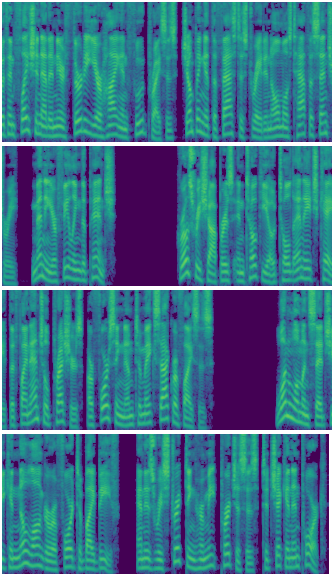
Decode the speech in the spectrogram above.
With inflation at a near 30 year high and food prices jumping at the fastest rate in almost half a century, many are feeling the pinch. Grocery shoppers in Tokyo told NHK that financial pressures are forcing them to make sacrifices. One woman said she can no longer afford to buy beef and is restricting her meat purchases to chicken and pork.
